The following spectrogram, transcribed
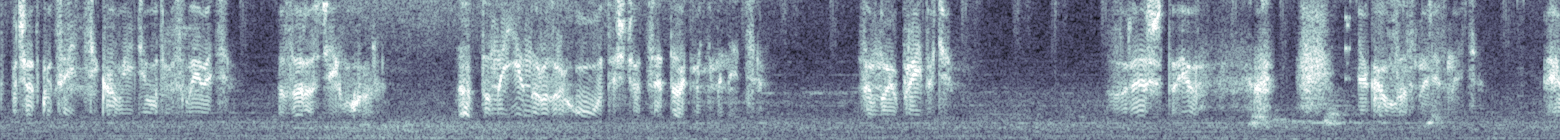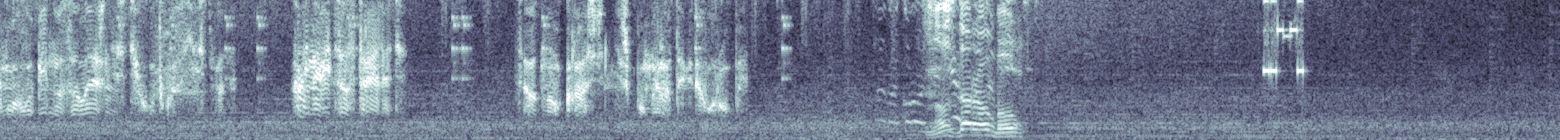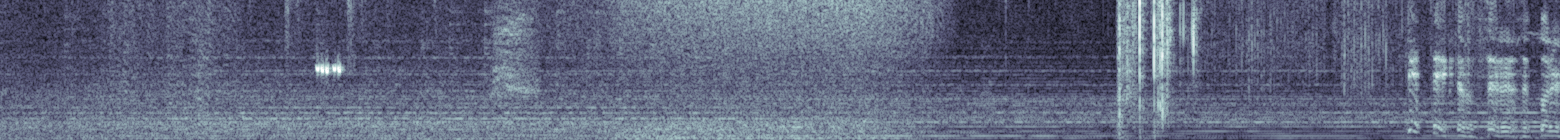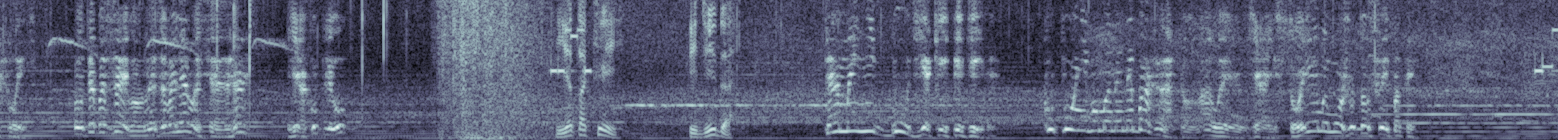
Спочатку цей цікавий ідіот-мисливець, а зараз ще й глухар. Надто наївно розраховувати, що це так мені минеться. За мною прийдуть. Зрештою, ха, яка власна різниця? Гемоглобінну залежність і хутко з'їсть мене. Хай навіть застрелять. Це одно краще, ніж помирати від хвороби. Ну, здоров був. Єсть. Детектор зараза перехлить. У тебе зайвого не завалялося, ага? Я куплю. Є такий. Підійде? Та мені будь-який підійде. Купонів у мене небагато, але я історіями можу досипати.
